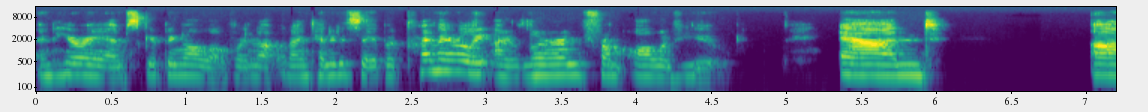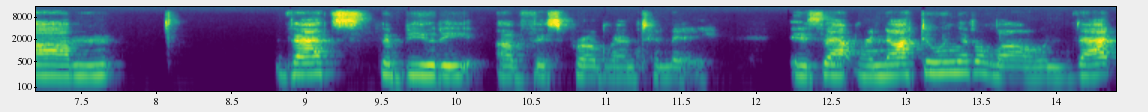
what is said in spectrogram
and here I am skipping all over, not what I intended to say, but primarily I learn from all of you. And um, that's the beauty of this program to me, is that we're not doing it alone. That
